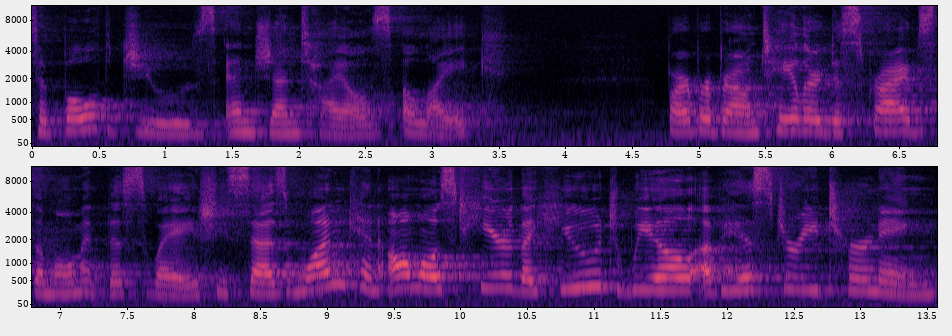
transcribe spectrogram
to both Jews and Gentiles alike. Barbara Brown Taylor describes the moment this way. She says, One can almost hear the huge wheel of history turning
